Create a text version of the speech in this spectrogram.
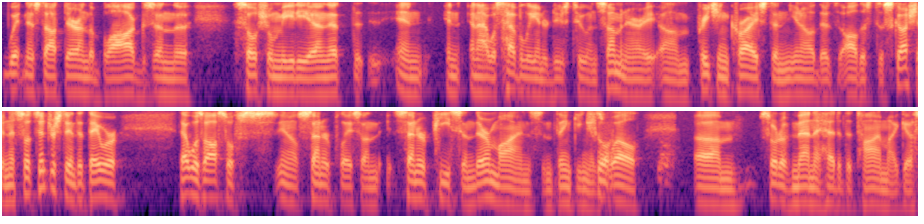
witnessed out there on the blogs and the social media and that and and, and I was heavily introduced to in seminary um, preaching Christ and you know there's all this discussion. And so it's interesting that they were that was also you know center place on centerpiece in their minds and thinking sure. as well um, sort of men ahead of the time I guess.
